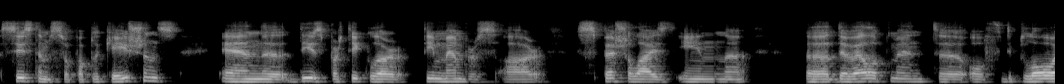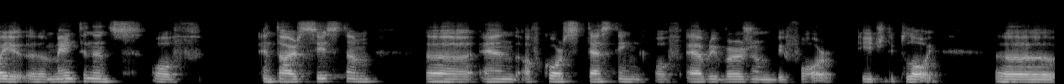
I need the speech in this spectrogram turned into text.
systems of applications, and uh, these particular team members are specialized in uh, uh, development uh, of deploy, maintenance of entire system, and of course testing of every version before each deploy. Uh,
